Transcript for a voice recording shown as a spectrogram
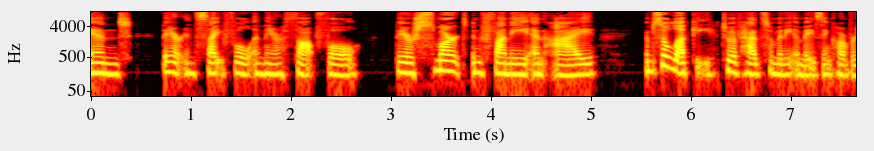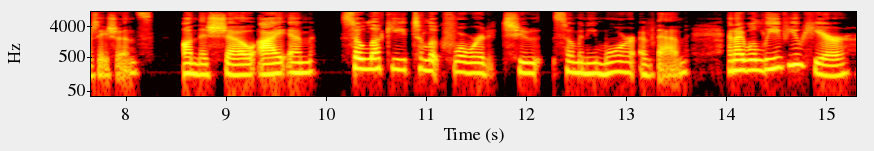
and they are insightful and they are thoughtful. They are smart and funny. And I am so lucky to have had so many amazing conversations on this show. I am so lucky to look forward to so many more of them. And I will leave you here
